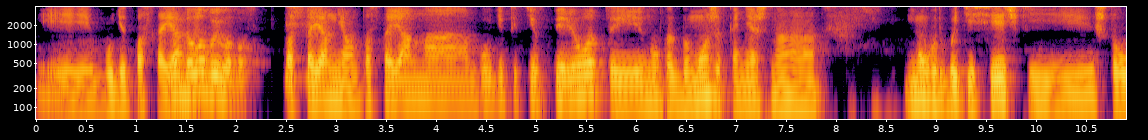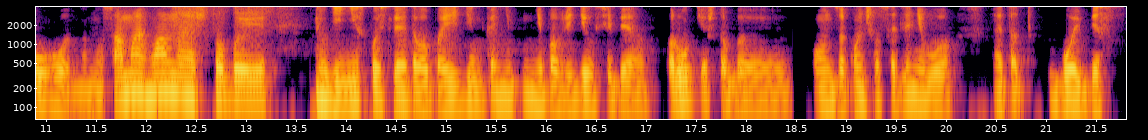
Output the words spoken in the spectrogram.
и будет постоянно... Твердолобый Лобов. Постоянно, не, он постоянно будет идти вперед, и, ну, как бы может, конечно, могут быть и сечки, и что угодно, но самое главное, чтобы Денис после этого поединка не, не повредил себе руки, чтобы он закончился для него этот бой без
